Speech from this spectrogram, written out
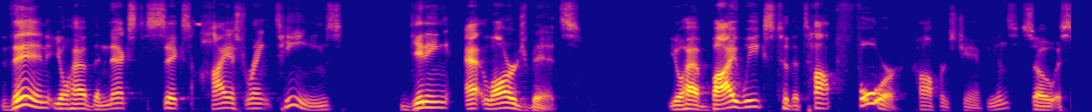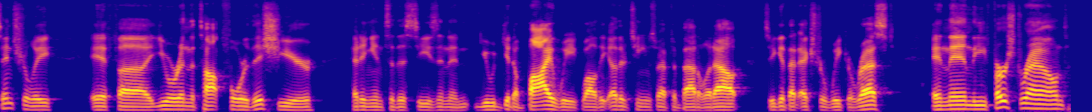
Then you'll have the next six highest ranked teams getting at large bids. You'll have bye weeks to the top four conference champions. So essentially, if uh, you were in the top four this year, heading into this season, and you would get a bye week while the other teams would have to battle it out. So you get that extra week of rest. And then the first round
